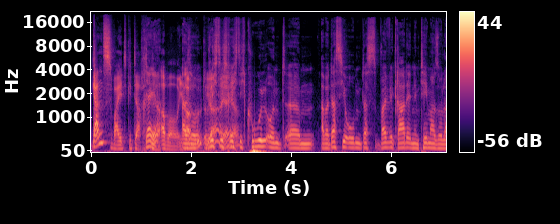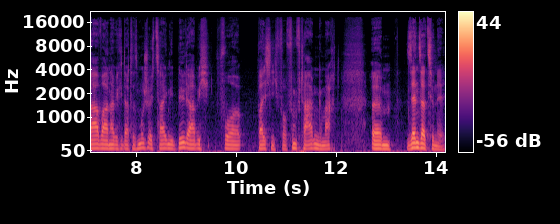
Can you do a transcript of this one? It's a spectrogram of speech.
ganz weit gedacht. Ja, ja. Ne? Aber ja, also gut, richtig, ja, richtig cool. Und ähm, aber das hier oben, das, weil wir gerade in dem Thema Solar waren, habe ich gedacht, das muss ich euch zeigen. Die Bilder habe ich vor, weiß ich nicht, vor fünf Tagen gemacht. Ähm, sensationell.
